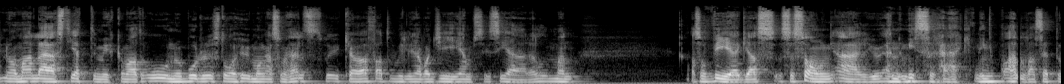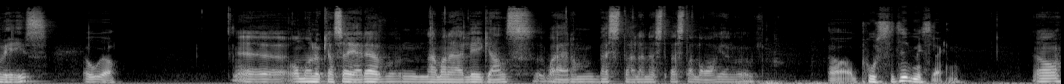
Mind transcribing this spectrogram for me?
nu har man läst jättemycket om att oh, nu borde det stå hur många som helst i kö för att vilja vara GMs i Seattle. Men alltså Vegas säsong är ju en missräkning på alla sätt och vis. Oh ja. Eh, om man nu kan säga det när man är ligans, vad är de bästa eller näst bästa lagen? ja. Positiv missräkning. Ja.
